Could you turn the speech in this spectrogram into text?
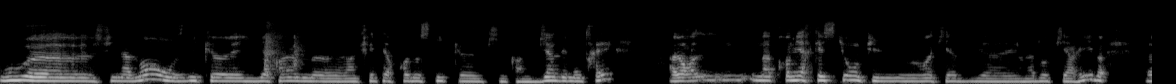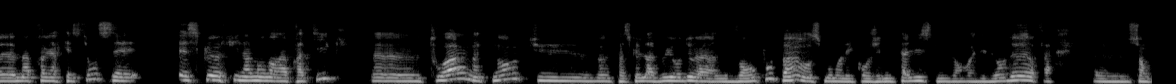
où euh, finalement on se dit qu'il y a quand même euh, un critère pronostic euh, qui est quand même bien démontré. Alors ma première question, puis je vois qu'il y, en a d'autres qui arrivent, ma première question c'est est-ce que finalement dans la pratique, toi maintenant, tu parce que la VO2 elle va en poupe, hein, en ce moment les congénitalistes nous envoient des VO2, enfin sans,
